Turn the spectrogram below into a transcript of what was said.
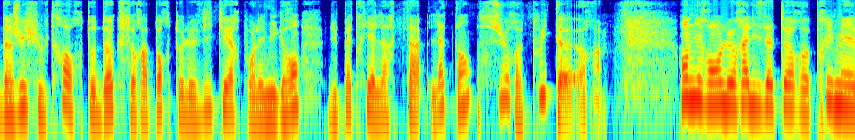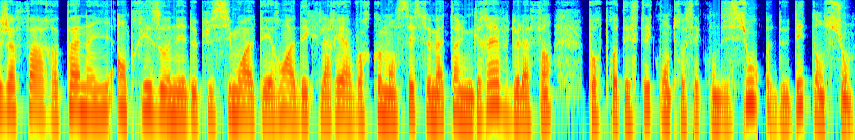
d'un juif ultra-orthodoxe, rapporte le vicaire pour les migrants du patrimoine latin sur Twitter. En Iran, le réalisateur primé Jafar Panahi, emprisonné depuis six mois à Téhéran, a déclaré avoir commencé ce matin une grève de la faim pour protester contre ses conditions de détention.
